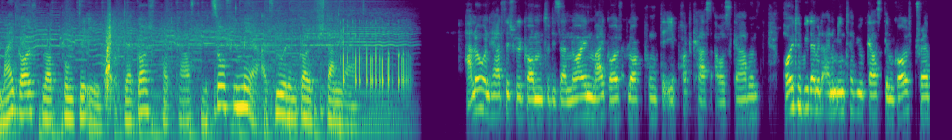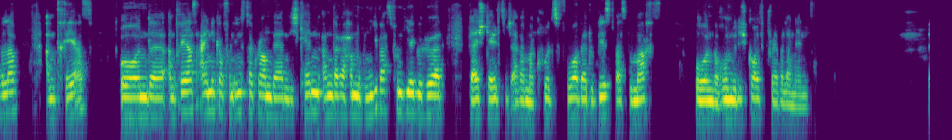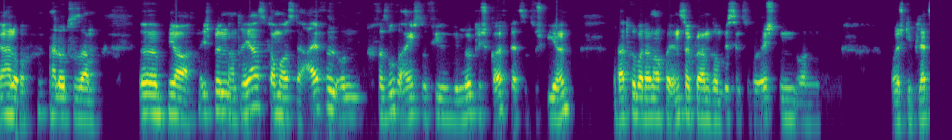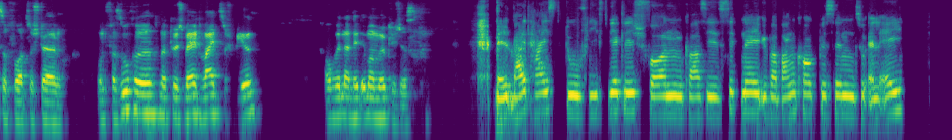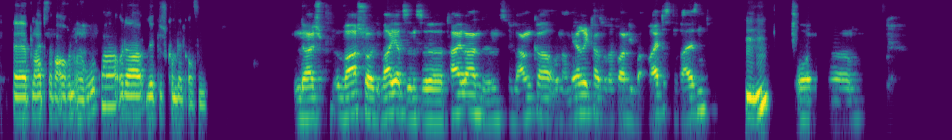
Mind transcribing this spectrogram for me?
mygolfblog.de, der Golf-Podcast mit so viel mehr als nur dem Golfstandard. Hallo und herzlich willkommen zu dieser neuen mygolfblog.de Podcast-Ausgabe. Heute wieder mit einem Interviewgast, dem Golf-Traveler Andreas. Und äh, Andreas, einige von Instagram werden dich kennen, andere haben noch nie was von dir gehört. Vielleicht stellst du dich einfach mal kurz vor, wer du bist, was du machst und warum du dich Golf Traveler nennst. Ja, hallo. Hallo zusammen. Äh, ja, ich bin Andreas, komme aus der Eifel und versuche eigentlich so viel wie möglich Golfplätze zu spielen. Und darüber dann auch bei Instagram so ein bisschen zu berichten und euch die Plätze vorzustellen. Und versuche natürlich weltweit zu spielen, auch wenn das nicht immer möglich ist. Weltweit heißt, du fliegst wirklich von quasi Sydney über Bangkok bis hin zu LA, äh, bleibst aber auch in Europa oder wirklich komplett offen? Ja, ich war schon, war jetzt in äh, Thailand, in Sri Lanka und Amerika, so das waren die weitesten Reisen. Mhm. Und äh,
